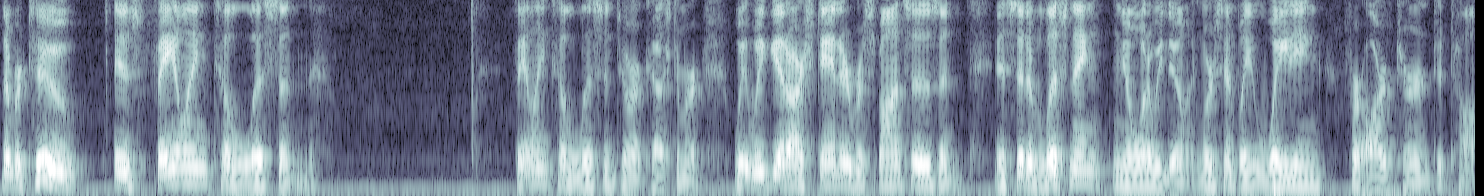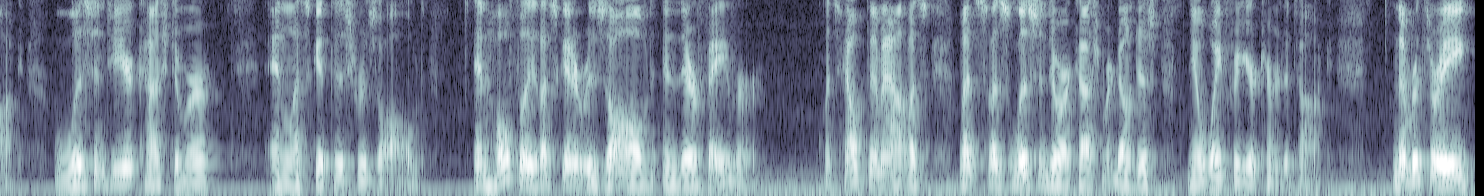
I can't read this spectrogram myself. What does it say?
Number two is failing to listen failing to listen to our customer. We, we get our standard responses, and instead of listening, you know, what are we doing? We're simply waiting for our turn to talk. Listen to your customer, and let's get this resolved. And hopefully, let's get it resolved in their favor. Let's help them out. Let's let's let's listen to our customer. Don't just you know wait for your turn to talk. Number three,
